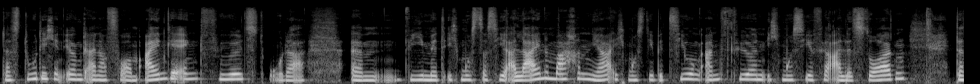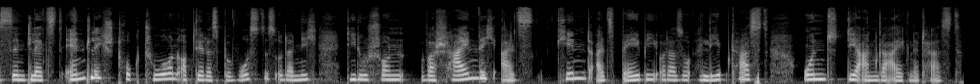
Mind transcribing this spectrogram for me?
dass du dich in irgendeiner Form eingeengt fühlst oder ähm, wie mit ich muss das hier alleine machen, ja, ich muss die Beziehung anführen, ich muss hier für alles sorgen. Das sind letztendlich Strukturen, ob dir das bewusst ist oder nicht, die du schon wahrscheinlich als Kind, als Baby oder so erlebt hast und dir angeeignet hast.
